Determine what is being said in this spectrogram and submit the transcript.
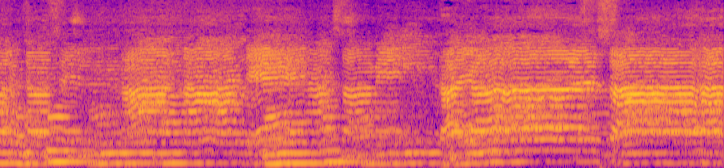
પંચકૃતાવતી ઓમ નાયંતાય સ્વાહા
